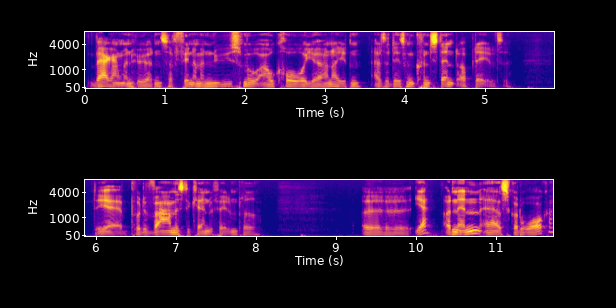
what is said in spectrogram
hver gang man hører den, så finder man nye små afkroge og hjørner i den. Altså det er sådan en konstant opdagelse. Det er på det varmeste kan anbefale en plade. Øh, ja, og den anden er Scott Walker,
